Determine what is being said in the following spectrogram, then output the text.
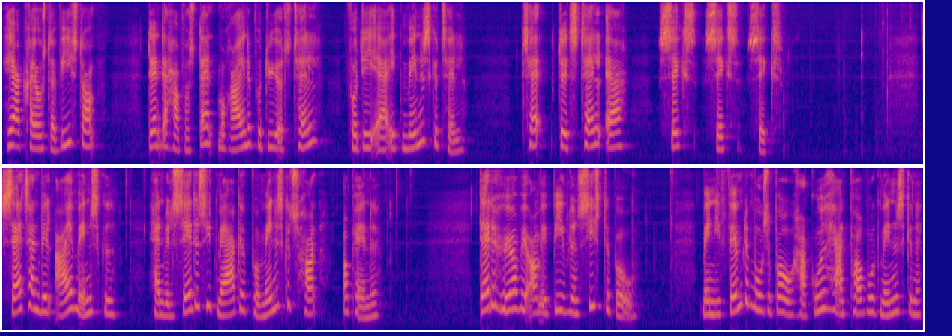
Her kræves der visdom. Den, der har forstand, må regne på dyrets tal, for det er et mennesketal. Dets tal er 666. Satan vil eje mennesket. Han vil sætte sit mærke på menneskets hånd og pande. Dette hører vi om i Bibelens sidste bog. Men i 5. Mosebog har Gud Herren påbudt menneskene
